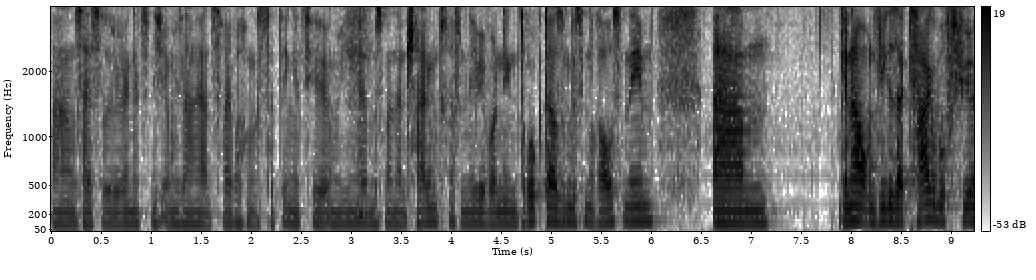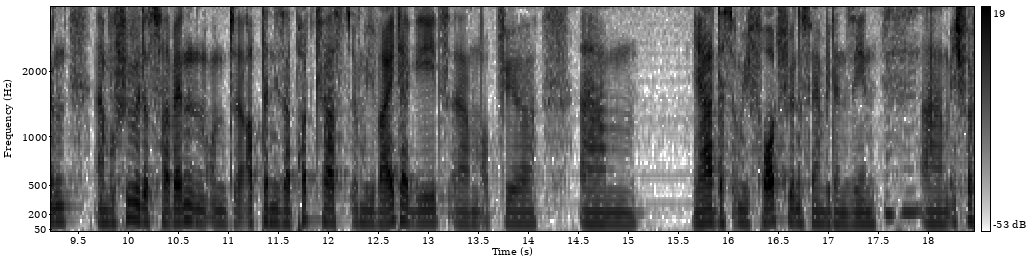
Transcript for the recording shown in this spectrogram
Ähm, das heißt also, wir werden jetzt nicht irgendwie sagen, ja, in zwei Wochen ist das Ding jetzt hier irgendwie, da müssen wir eine Entscheidung treffen. Nee, wir wollen den Druck da so ein bisschen rausnehmen. Ähm, Genau, und wie gesagt, Tagebuch führen, ähm, wofür wir das verwenden und äh, ob dann dieser Podcast irgendwie weitergeht, ähm, ob wir ähm, ja, das irgendwie fortführen, das werden wir dann sehen. Mhm. Ähm, ich ver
